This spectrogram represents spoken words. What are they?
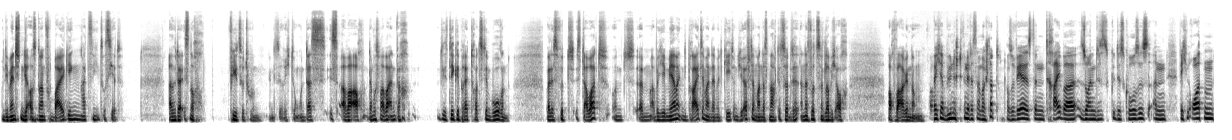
Und die Menschen, die außen dran vorbeigingen, hat es nicht interessiert. Also da ist noch viel zu tun in diese Richtung. Und das ist aber auch, da muss man aber einfach dieses dicke Brett trotzdem bohren weil es wird, es dauert und ähm, aber je mehr in die Breite man damit geht und je öfter man das macht, desto anders wird es dann, glaube ich, auch auch wahrgenommen. Auf welcher Bühne findet das aber statt? Also wer ist denn Treiber so eines Diskurses? An welchen Orten,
